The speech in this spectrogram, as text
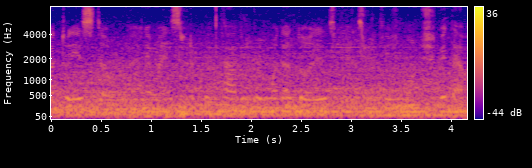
é turistão, né? ele é mais frequentado por moradores mesmo aqui de Montevidéu.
